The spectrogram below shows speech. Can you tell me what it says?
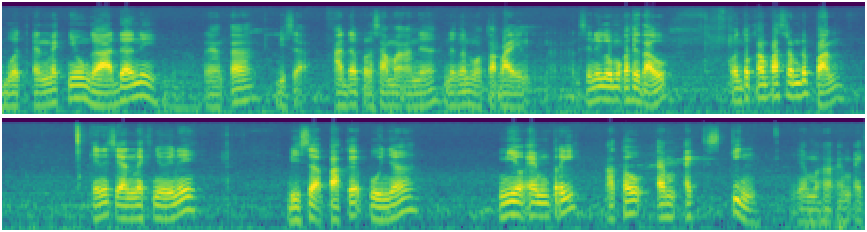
buat NMAX new nggak ada nih ternyata bisa ada persamaannya dengan motor lain. Nah, di sini gue mau kasih tahu untuk kampas rem depan ini si NMAX New ini bisa pakai punya Mio M3 atau MX King Yamaha MX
